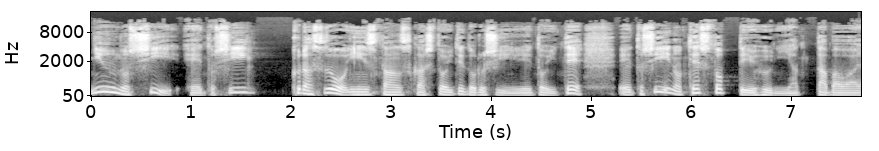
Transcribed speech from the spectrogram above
new の C、えっ、ー、と、C クラスをインスタンス化しといて、ドル C に入れといて、えっ、と、C のテストっていう風にやった場合、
